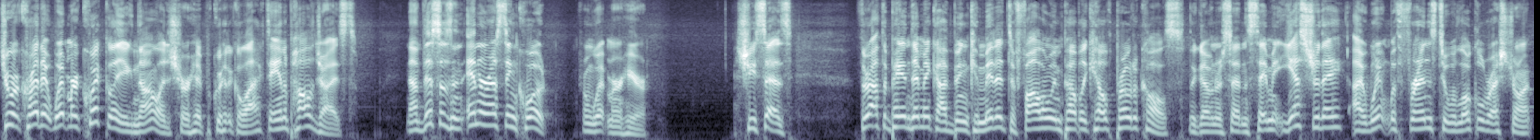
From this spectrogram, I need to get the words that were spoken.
To her credit, Whitmer quickly acknowledged her hypocritical act and apologized. Now, this is an interesting quote from Whitmer here. She says, Throughout the pandemic, I've been committed to following public health protocols, the governor said in a statement. Yesterday, I went with friends to a local restaurant.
